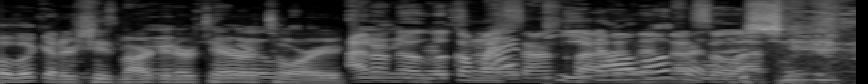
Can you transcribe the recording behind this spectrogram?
Oh, look at her. She's marking her And Tito was territory. I don't know. Look on my I SoundCloud, all and then over that's the last. this.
